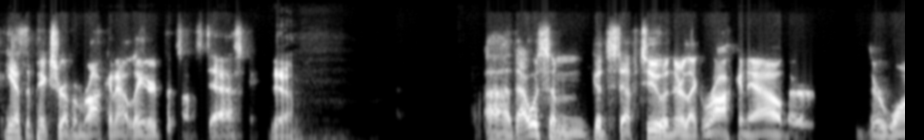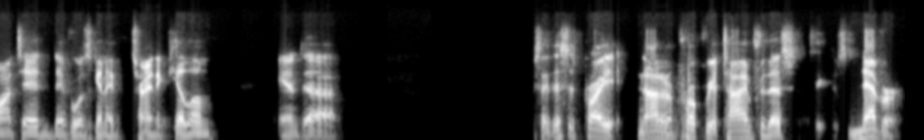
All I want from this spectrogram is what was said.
he has the picture of him rocking out later. He puts on his desk. Yeah. Uh, that was some good stuff too. And they're like rocking out. They're they're wanted. Everyone's gonna trying to kill him. And uh He's like, this is probably not an appropriate time for this. There's never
